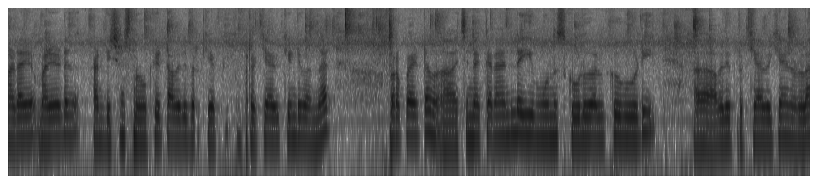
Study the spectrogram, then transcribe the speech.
മഴ മഴയുടെ കണ്ടീഷൻസ് നോക്കിയിട്ട് അവധി പ്രഖ്യാപി പ്രഖ്യാപിക്കേണ്ടി വന്നാൽ ഉറപ്പായിട്ടും ചിന്നക്കനാലിലെ ഈ മൂന്ന് സ്കൂളുകൾക്ക് കൂടി അവധി പ്രഖ്യാപിക്കാനുള്ള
